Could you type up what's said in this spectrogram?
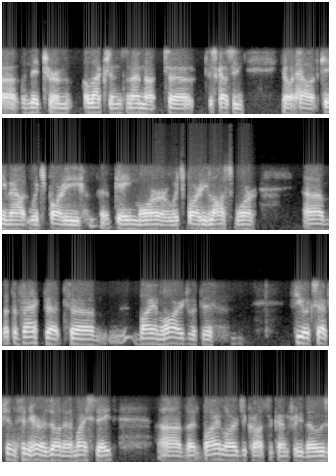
uh, the midterm elections, and I'm not uh, discussing, you know, how it came out, which party gained more or which party lost more. Uh, but the fact that, uh, by and large, with the few exceptions in Arizona, my state, uh, but by and large across the country, those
